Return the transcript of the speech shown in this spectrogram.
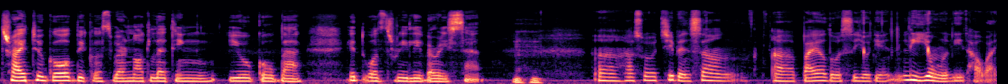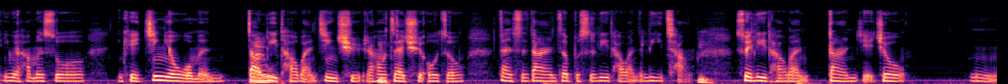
try to go because we're not letting you go back. It was really very sad. 嗯哼，呃，他说基本上，呃，白俄罗斯有点利用了立陶宛，因为他们说你可以经由我们到立陶宛进去，然后再去欧洲。嗯、但是当然这不是立陶宛的立场，嗯、所以立陶宛当然也就嗯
